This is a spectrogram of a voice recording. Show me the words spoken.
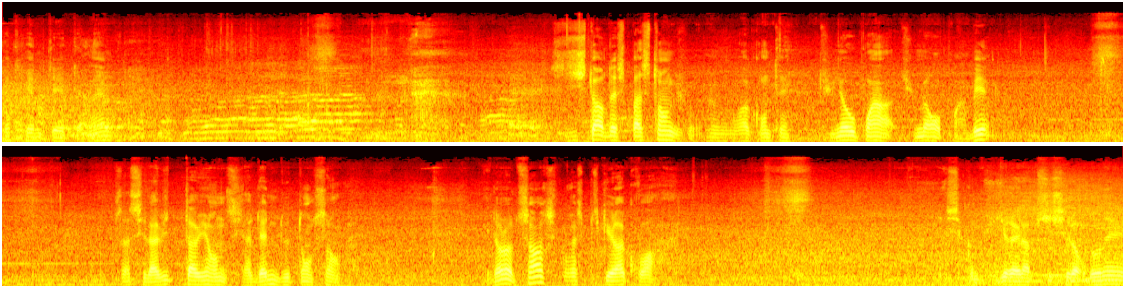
Quatrième thé éternel. L'histoire d'espace-temps que je vais vous raconter. Tu nais au point A, tu meurs au point B. Ça, c'est la vie de ta viande, c'est l'ADN de ton sang. Et dans l'autre sens, pour expliquer la croix. C'est comme tu dirais la psy, c'est l'ordonnée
